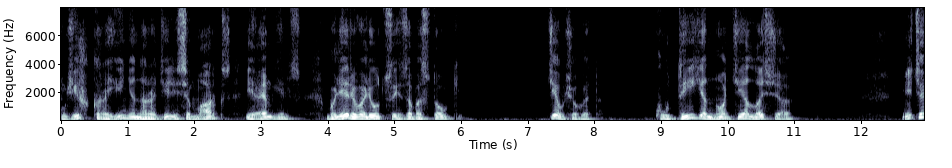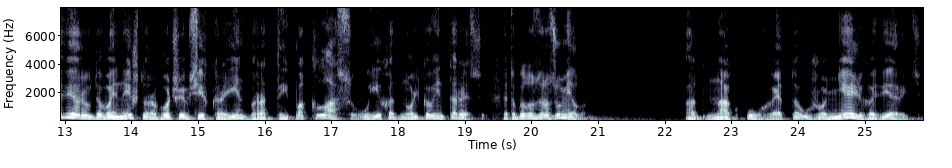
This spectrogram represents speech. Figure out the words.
У іх краіне нарадзіліся Маркс і Энгельс, былі рэвалюцыі забастоўкі. Дзе ўсё гэта? Куды яно дзелася? Міця верыў да вайны, што рабочыя ўсіх краін браты па класу, у іх аднолькавы інтарэсы. Это было зразумела. Аднак у гэта ўжо нельга верыць.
